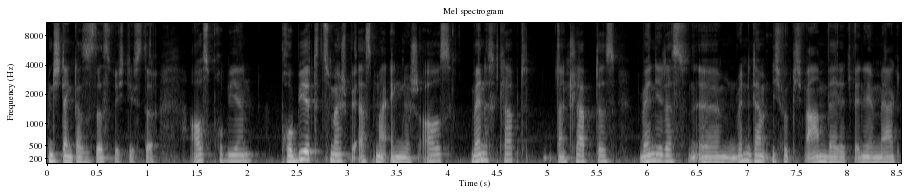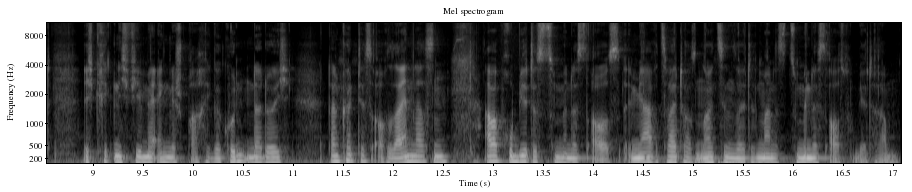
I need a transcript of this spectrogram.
Und ich denke, das ist das Wichtigste. Ausprobieren. Probiert zum Beispiel erstmal Englisch aus. Wenn es klappt, dann klappt es. Wenn ihr, das, äh, wenn ihr damit nicht wirklich warm werdet, wenn ihr merkt, ich kriege nicht viel mehr englischsprachige Kunden dadurch, dann könnt ihr es auch sein lassen. Aber probiert es zumindest aus. Im Jahre 2019 sollte man es zumindest ausprobiert haben.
